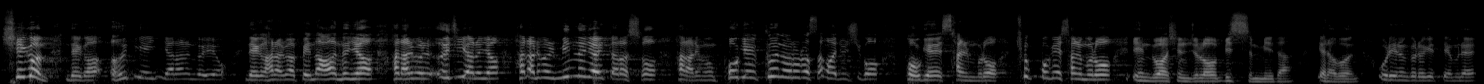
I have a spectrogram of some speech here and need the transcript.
지금 내가 어디에 있냐라는 거예요. 내가 하나님 앞에 나왔느냐 하나님을 의지하느냐 하나님을 믿느냐에 따라서 하나님은 복의 근원으로 삼아 주시고 복의 삶으로 축복의 삶으로 인도하시는 줄로 믿습니다 여러분 우리는 그러기 때문에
